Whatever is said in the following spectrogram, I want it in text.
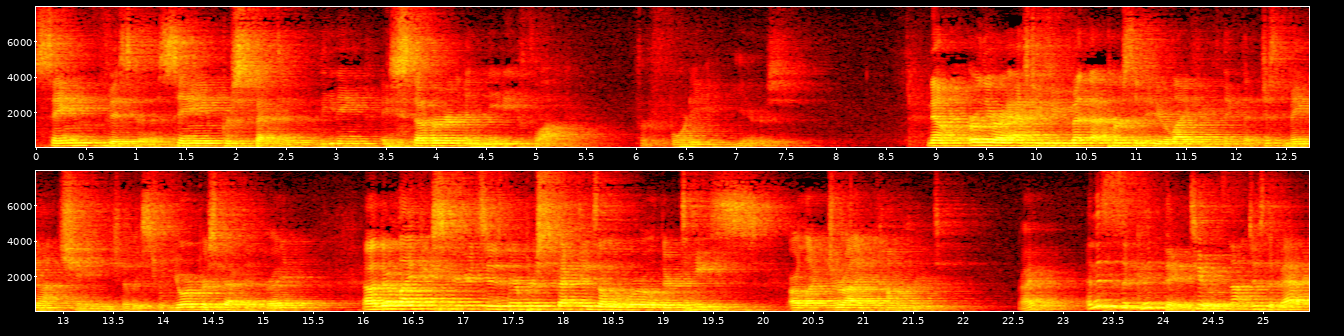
Same vista, same perspective, leading a stubborn and needy flock for 40 years. Now, earlier I asked you if you've met that person in your life and you think that just may not change, at least from your perspective, right? Uh, their life experiences, their perspectives on the world, their tastes, are like dried concrete. Right? And this is a good thing, too. It's not just a bad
